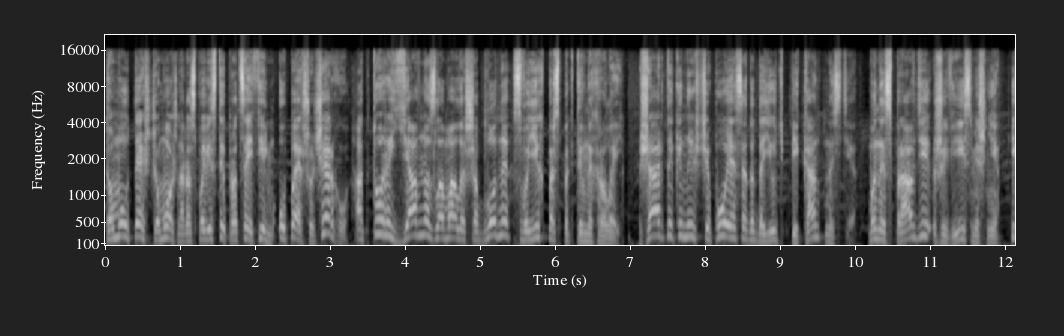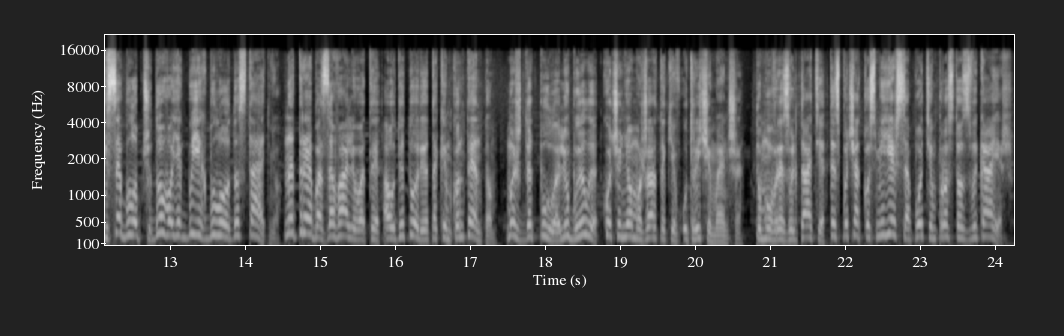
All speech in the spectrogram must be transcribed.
Тому те, що можна розповісти про цей фільм у першу чергу, актори явно зламали шаблони своїх перспективних ролей. Жартики нижче пояса додають пікантності. Вони справді живі і смішні. І все було б чудово, якби їх було достатньо. Не треба завалювати аудиторію таким контентом. Ми ж Дедпула любили, хоч у ньому жартиків утричі менше. Тому в результаті ти спочатку смієшся, а потім просто звикаєш.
